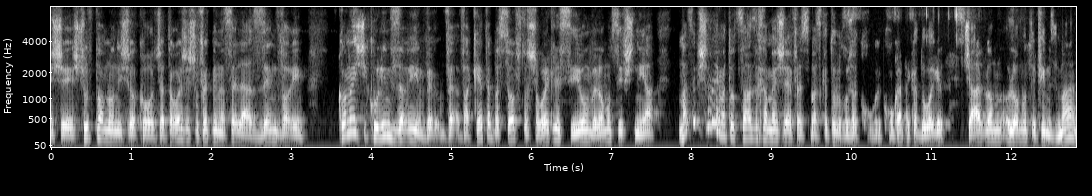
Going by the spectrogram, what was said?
ששוב פעם לא נשרקות, שאתה רואה ששופט מנסה לאזן דברים, כל מיני שיקולים זרים, והקטע בסוף שאתה שורק לסיום ולא מוסיף שנייה, מה זה משנה אם התוצאה זה 5-0, ואז כתוב בחוקת הכדורגל שאז לא, לא מוסיפים זמן?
